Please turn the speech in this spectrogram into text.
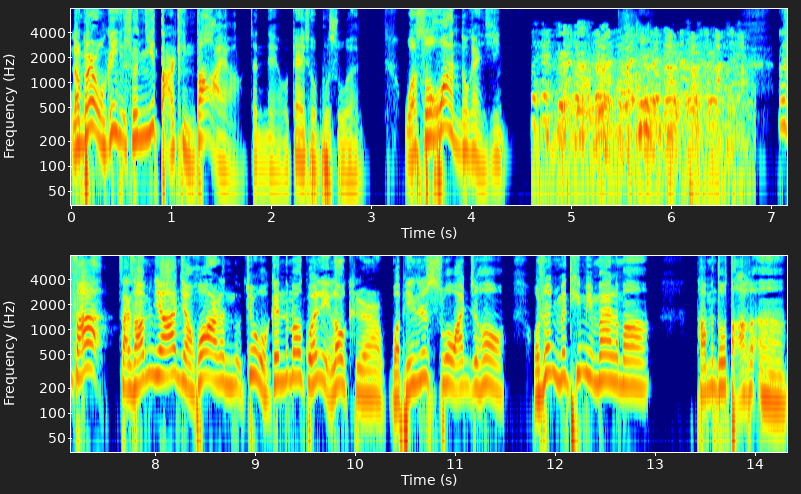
老妹儿，我跟你说，你胆儿挺大呀，真的，我该说不说，我说话你都敢信。那咱在咱们家讲话了，就我跟他妈管理唠嗑，我平时说完之后，我说你们听明白了吗？他们都答个嗯，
